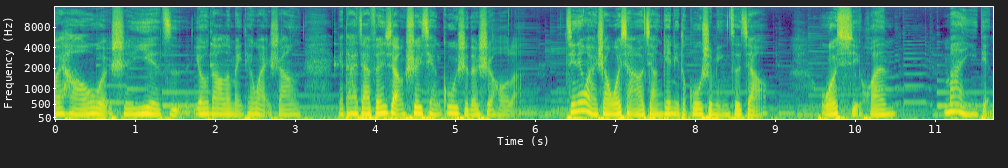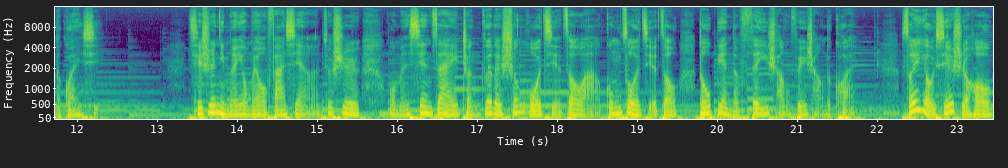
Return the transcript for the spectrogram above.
位好，我是叶子，又到了每天晚上给大家分享睡前故事的时候了。今天晚上我想要讲给你的故事名字叫《我喜欢慢一点的关系》。其实你们有没有发现啊？就是我们现在整个的生活节奏啊，工作节奏都变得非常非常的快，所以有些时候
